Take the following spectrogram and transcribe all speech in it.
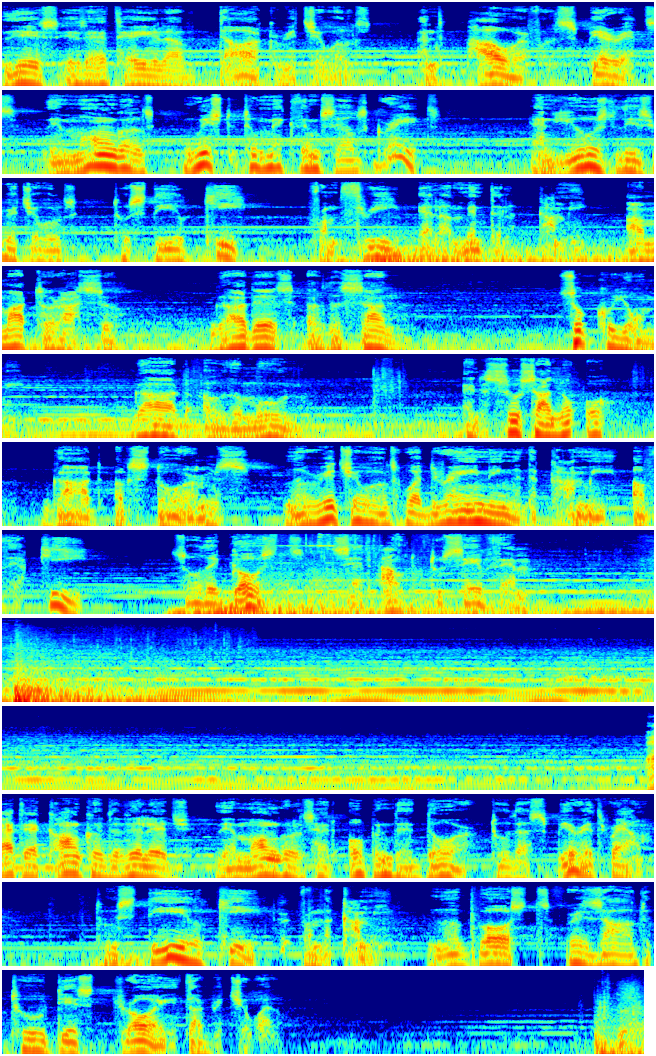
This is a tale of dark rituals and powerful spirits. The Mongols wished to make themselves great and used these rituals to steal ki from three elemental kami. Amaterasu, goddess of the sun. Tsukuyomi, god of the moon. And Susanoo, god of storms. The rituals were draining the kami of their ki, so the ghosts set out to save them. At a conquered village, the Mongols had opened a door to the spirit realm to steal ki from the kami. The ghosts resolved to destroy the ritual. Huh?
